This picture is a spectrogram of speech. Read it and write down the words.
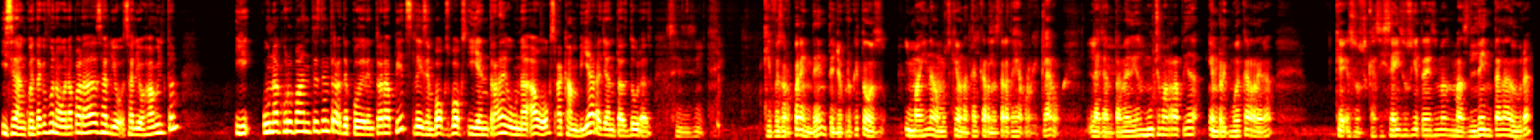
Y se dan cuenta que fue una buena parada, salió, salió Hamilton y una curva antes de, entrar, de poder entrar a pits le dicen box, box y entra de una a box a cambiar a llantas duras. Sí, sí, sí. Que fue sorprendente. Yo creo que todos imaginábamos que iban a calcar la estrategia porque claro, la llanta media es mucho más rápida en ritmo de carrera que esos casi 6 o 7 décimas más lenta la dura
